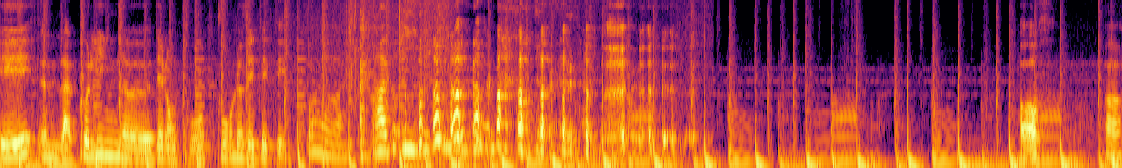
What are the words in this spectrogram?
et la colline d'Elancourt pour le VTT. Or, Or,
